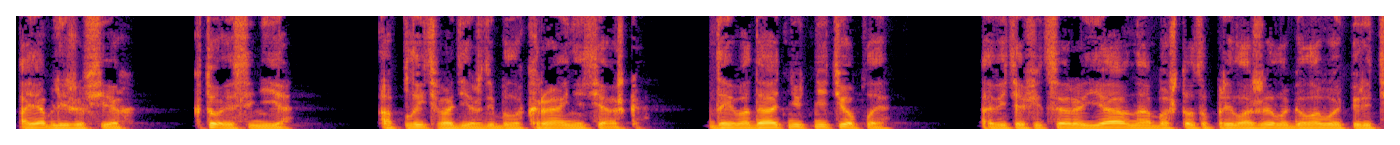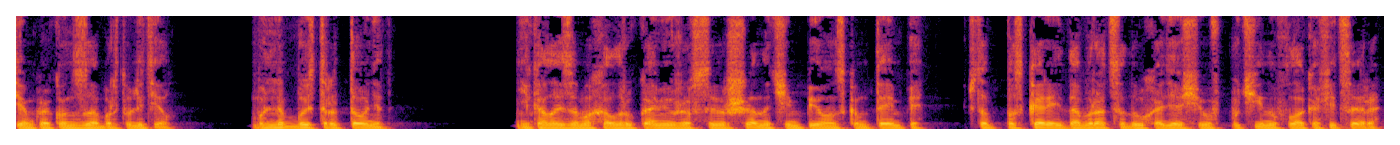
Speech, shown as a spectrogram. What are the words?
а я ближе всех. Кто, если не я? А плыть в одежде было крайне тяжко. Да и вода отнюдь не теплая. А ведь офицера явно обо что-то приложило головой перед тем, как он за борт улетел. Больно быстро тонет. Николай замахал руками уже в совершенно чемпионском темпе, чтобы поскорее добраться до уходящего в пучину флаг офицера.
